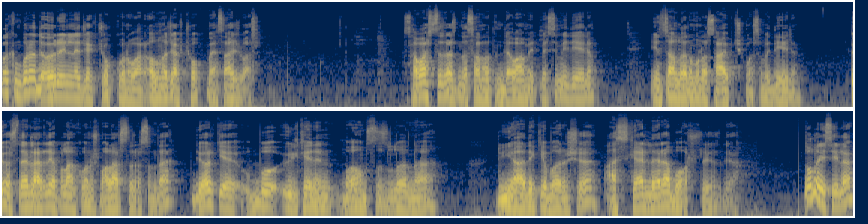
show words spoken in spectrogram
Bakın burada öğrenilecek çok konu var, alınacak çok mesaj var. Savaş sırasında sanatın devam etmesi mi diyelim? İnsanların buna sahip çıkması mı diyelim? Gösterilerde yapılan konuşmalar sırasında diyor ki bu ülkenin bağımsızlığını, dünyadaki barışı askerlere borçluyuz diyor. Dolayısıyla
